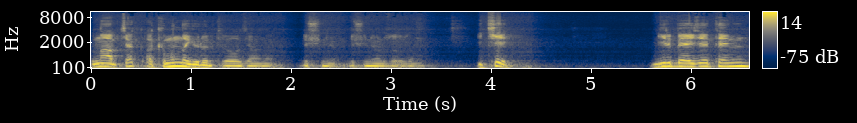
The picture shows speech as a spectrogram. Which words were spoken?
Bu ne yapacak? Akımın da gürültülü olacağını düşünüyor, düşünüyoruz o zaman. 2. Bir BJT'nin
